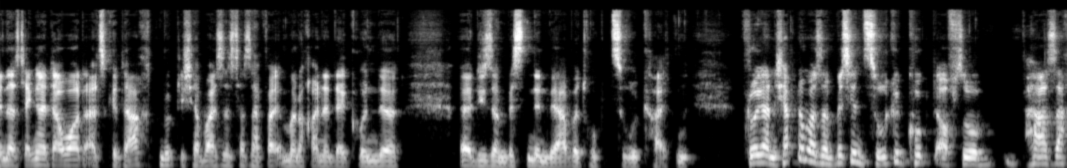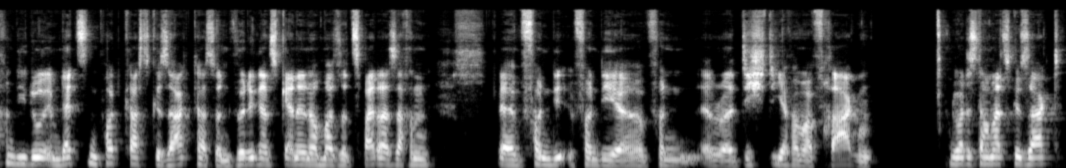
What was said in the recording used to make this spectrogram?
wenn das länger dauert als gedacht. Möglicherweise ist das einfach immer noch einer der Gründe, äh, die so ein bisschen den Werbedruck zurückhalten. Florian, ich habe noch mal so ein bisschen zurückgeguckt auf so ein paar Sachen, die du im letzten Podcast gesagt hast und würde ganz gerne noch mal so zwei, drei Sachen äh, von, von dir, von oder dich, dich einfach mal fragen. Du hattest damals gesagt,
